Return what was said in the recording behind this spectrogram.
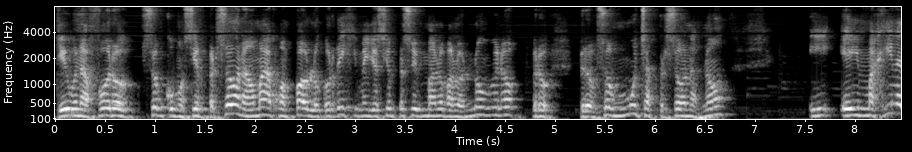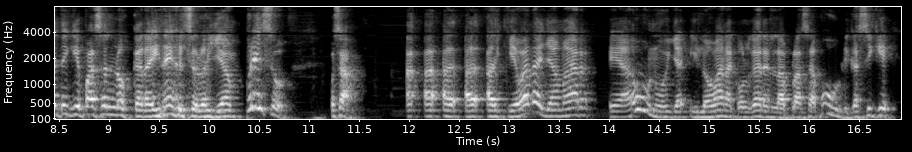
que un aforo son como 100 personas o más, Juan Pablo, corrígeme, yo siempre soy malo para los números, pero, pero son muchas personas, ¿no? Y e imagínate qué pasan los carabineros, se los llevan presos. O sea, al que van a llamar a uno y, lo van a colgar en la plaza pública. Así que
